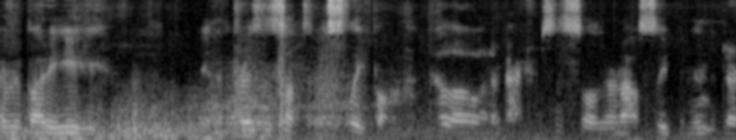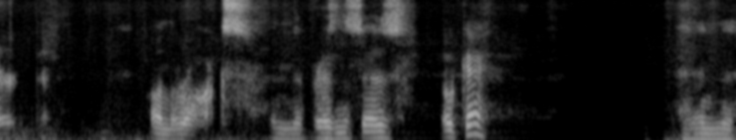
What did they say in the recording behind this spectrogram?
everybody in the prison something to sleep on a pillow and a mattress, and so they're not sleeping in the dirt and on the rocks. And the prison says, Okay. And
